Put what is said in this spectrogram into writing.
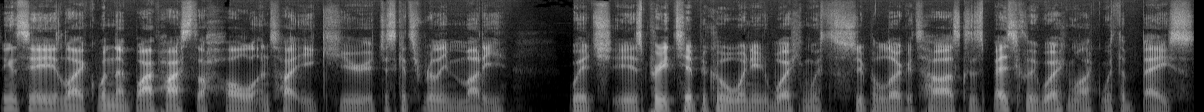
You can see like when they bypass the whole entire EQ, it just gets really muddy which is pretty typical when you're working with super low guitars because it's basically working like with a bass.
